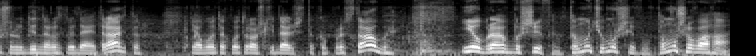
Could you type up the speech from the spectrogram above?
що людина розглядає трактор, я б тако трошки далі тако пристав би і обрав би шифінг. Тому чому шифінг? Тому що вага,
